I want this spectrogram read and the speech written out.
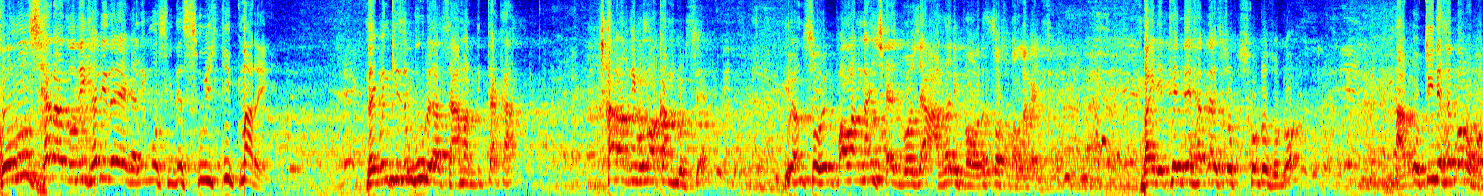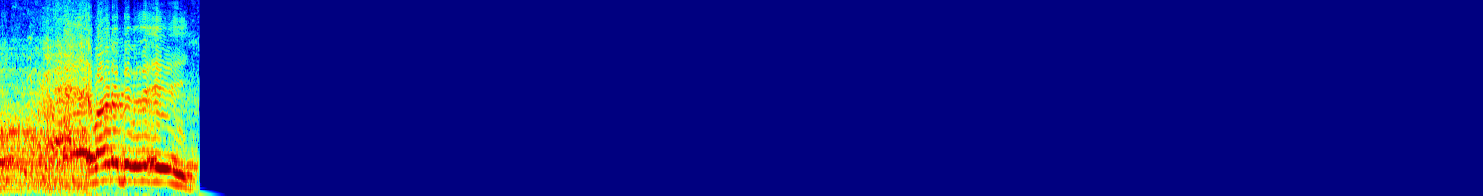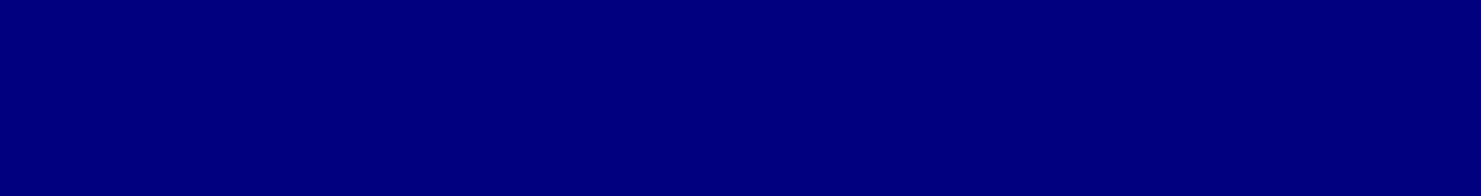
কোন যদি খালি দেয়, খালি সুইচ টিপ মারে। দেখবেন কিছু বুড়ে আছে, আমার দিক টাকা। সারা জীবন অকাম করছে। এখন সোহেল পাওয়ার নাই, শেষ বসে আধারি পাওয়ারের চশমা লাগাইছে। বাইরে থেকে দেখা যায় চোখ ছোট ছোট, আর অতি দেহে বড় বড়। এবারে দেবে এই।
